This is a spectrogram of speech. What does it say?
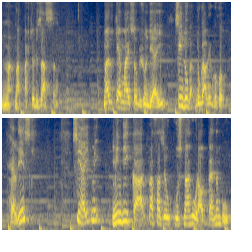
na, na, pasteurização. Mas o que é mais sobre Jundiaí? Sim, do, do galego Helinski, Sim, aí me, me indicaram para fazer o curso na Rural de Pernambuco.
